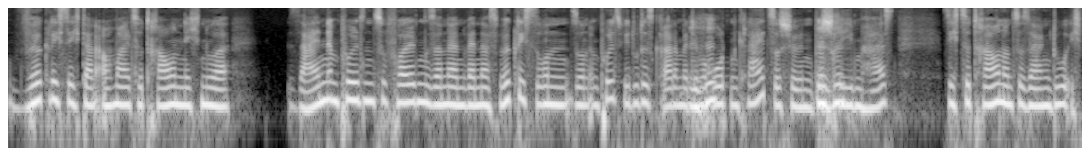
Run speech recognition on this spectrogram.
wirklich sich dann auch mal zu trauen, nicht nur seinen Impulsen zu folgen, sondern wenn das wirklich so ein, so ein Impuls, wie du das gerade mit mhm. dem roten Kleid so schön mhm. beschrieben mhm. hast, sich zu trauen und zu sagen, du, ich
